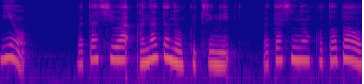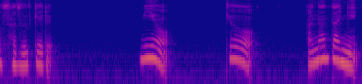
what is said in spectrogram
見よ、私はあなたの口に私の言葉を授ける。見よ、今日、あなたに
